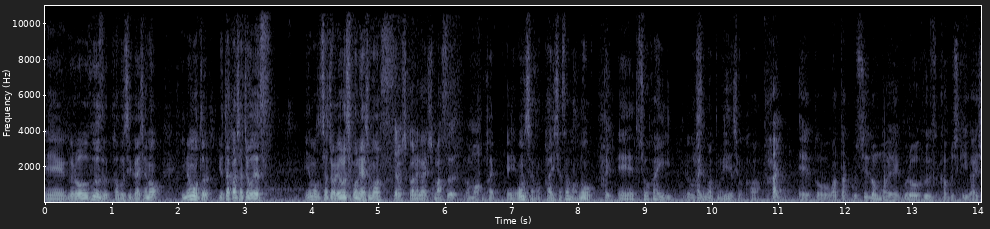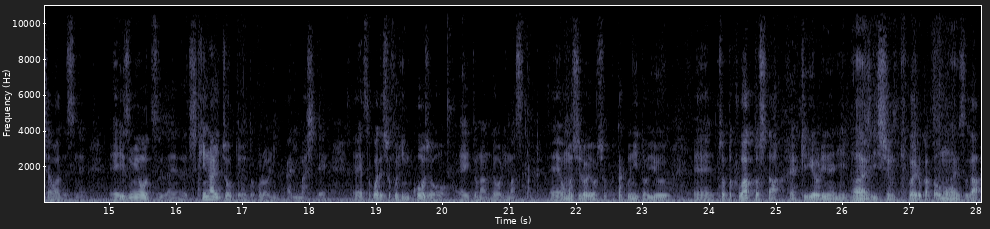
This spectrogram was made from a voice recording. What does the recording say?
えーグローフーズ株式会社の猪本豊社長です。猪本社長よろしくお願いしますよろしくお願いします。どうも。はい、えー御社の会社様の、はいえーと紹介をしてもらってもいいでしょうか？はい、えっ、と私ども、えーグローフーズ株式会社はですね、えー泉大津、えー敷内町というところにありまして、えーそこで食品工場を、えー営んでおります。えー面白いを食卓にという、えーちょっとふわっとした、えー企業理念に、はい一瞬聞こえるかと思うんですが、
